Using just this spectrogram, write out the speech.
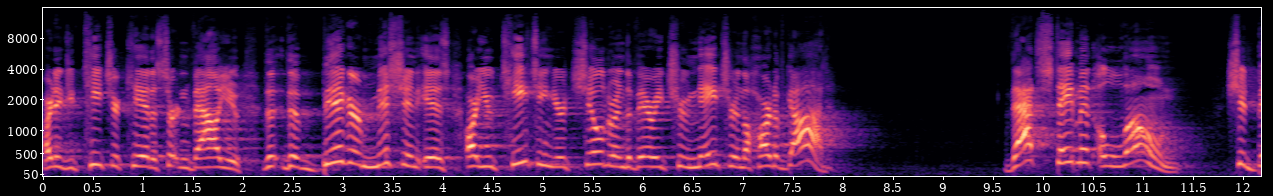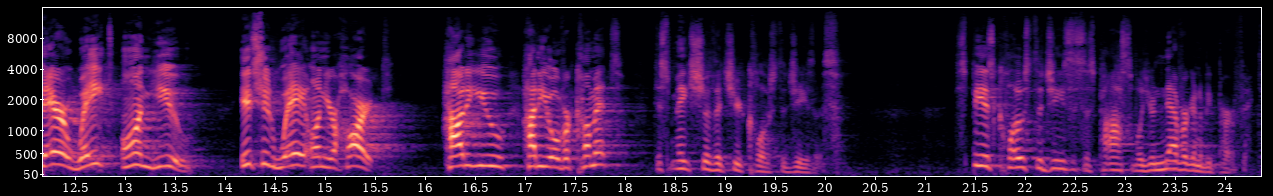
or did you teach your kid a certain value? The, the bigger mission is are you teaching your children the very true nature and the heart of God? That statement alone should bear weight on you. It should weigh on your heart. How do you, how do you overcome it? Just make sure that you're close to Jesus. Just be as close to Jesus as possible. You're never going to be perfect.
